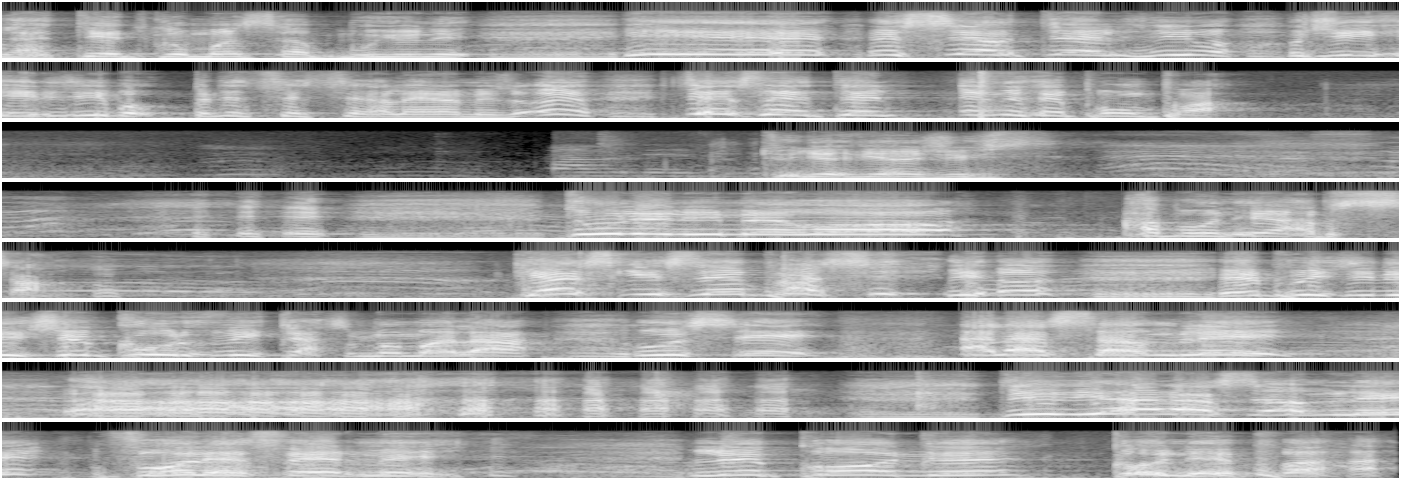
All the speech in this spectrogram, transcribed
la tête commence à bouillonner. Et, certaines, je dis, bon, peut-être c'est celle à la maison. C'est certaine, elle ne répond pas. Tu deviens juste. Tous les numéros abonnés absents. Qu'est-ce qui s'est passé? Et puis tu dis, je cours vite à ce moment-là. Où c'est? À l'assemblée. Ah. Tu viens à l'assemblée, faut le fermer. Le code ne connaît pas.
